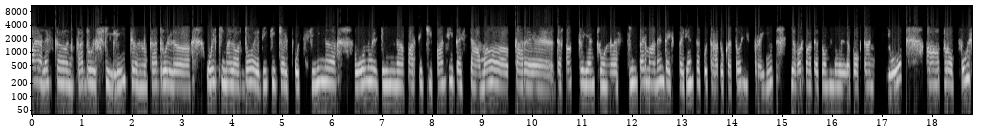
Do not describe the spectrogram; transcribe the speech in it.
mai ales că în cadrul Filit, în cadrul uh, ultimelor două ediții cel puțin, uh, unul din participanții de seamă, care de fapt e într-un schimb permanent de experiență cu traducătorii străini, e vorba de domnul Bogdan Iu, a propus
